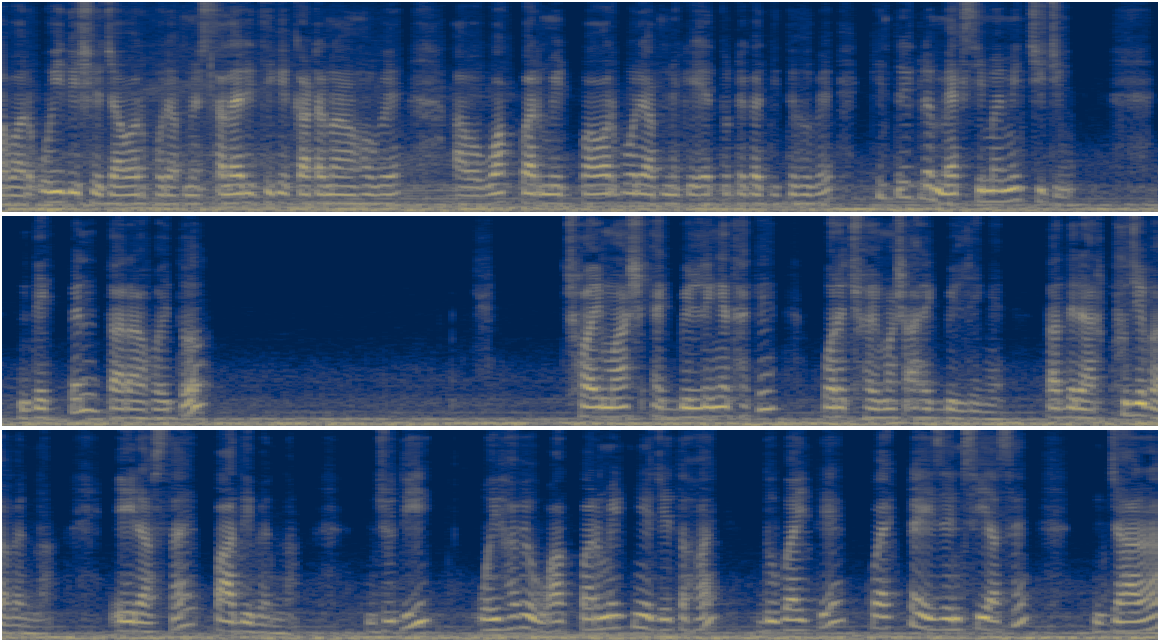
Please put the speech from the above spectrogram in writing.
আবার ওই দেশে যাওয়ার পরে আপনার স্যালারি থেকে কাটানো হবে। আবার ওয়ার্ক পারমিট পাওয়ার পরে আপনাকে এত টাকা দিতে হবে। কিন্তু এগুলো ম্যাক্সিমামই চিটিং দেখবেন তারা হয়তো ছয় মাস এক বিল্ডিংয়ে থাকে, পরে ছয় মাস আরেক বিল্ডিংয়ে তাদের আর খুঁজে পাবেন না। এই রাস্তায় পা দিবেন না। যদি ওইভাবে ওয়ার্ক পারমিট নিয়ে যেতে হয়, দুবাইতে কয়েকটা এজেন্সি আছে, যারা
